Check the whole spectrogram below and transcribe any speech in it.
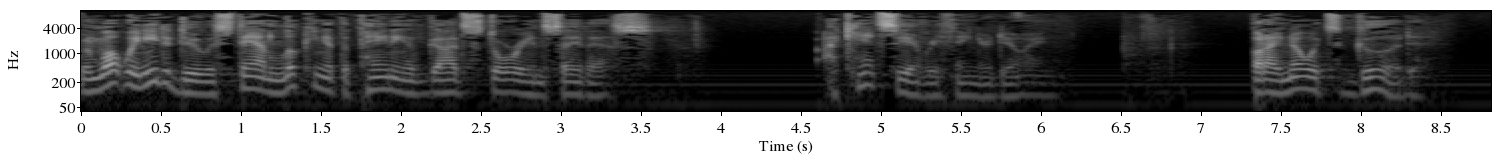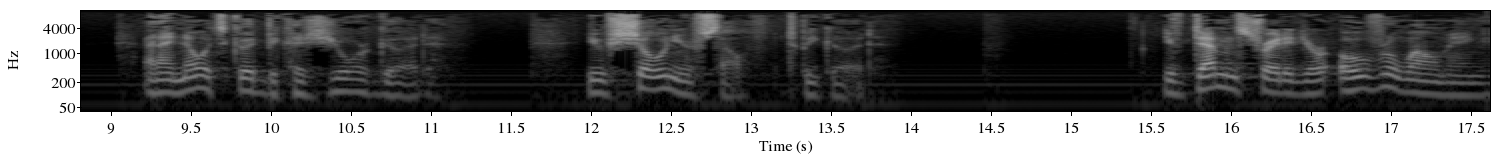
When what we need to do is stand looking at the painting of God's story and say this I can't see everything you're doing, but I know it's good. And I know it's good because you're good. You've shown yourself to be good. You've demonstrated your overwhelming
